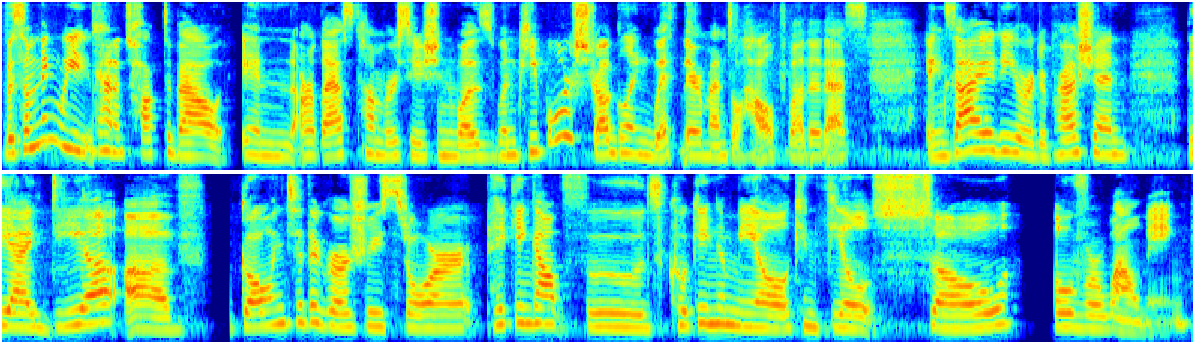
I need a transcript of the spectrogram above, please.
but something we kind of talked about in our last conversation was when people are struggling with their mental health, whether that's anxiety or depression, the idea of going to the grocery store, picking out foods, cooking a meal can feel so overwhelming.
